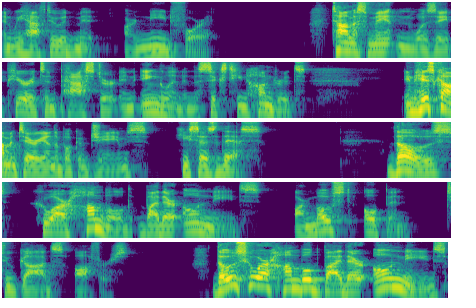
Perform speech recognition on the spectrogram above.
and we have to admit our need for it. Thomas Manton was a Puritan pastor in England in the 1600s. In his commentary on the book of James, he says this Those who are humbled by their own needs are most open to God's offers. Those who are humbled by their own needs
